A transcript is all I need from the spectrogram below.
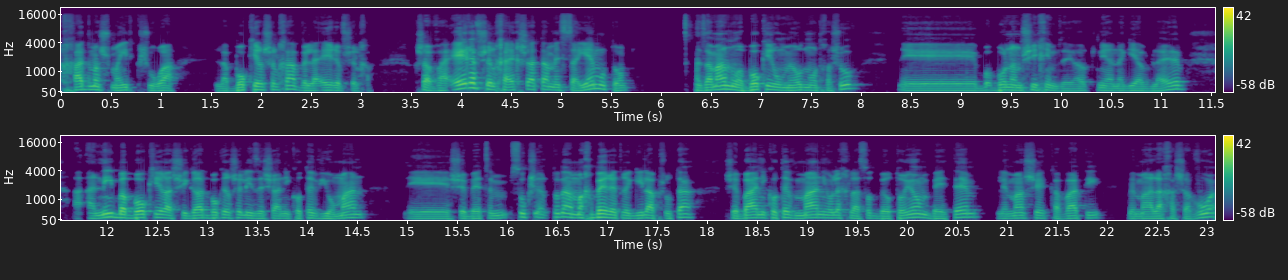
חד משמעית קשורה לבוקר שלך ולערב שלך. עכשיו, הערב שלך, איך שאתה מסיים אותו, אז אמרנו, הבוקר הוא מאוד מאוד חשוב, אה, בוא, בוא נמשיך עם זה, עוד שנייה נגיע לערב. אני בבוקר, השגרת בוקר שלי זה שאני כותב יומן, אה, שבעצם סוג של, אתה יודע, מחברת רגילה פשוטה, שבה אני כותב מה אני הולך לעשות באותו יום, בהתאם למה שקבעתי במהלך השבוע,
